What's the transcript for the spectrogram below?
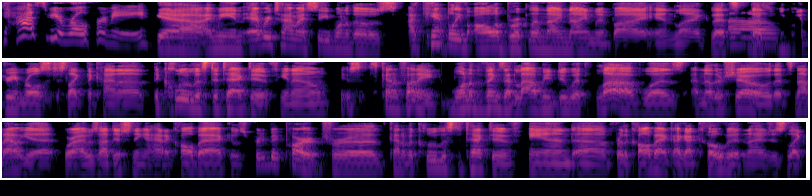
has to be a role for me. Yeah i mean every time i see one of those i can't believe all of brooklyn 99 went by and like that's oh. that's my dream roles is just like the kind of the clueless detective you know? It's, it's kind of funny. One of the things that allowed me to do with love was another show that's not out out yet where I was auditioning. I had a callback. It was a pretty big part for a kind of a clueless detective. And uh, for the callback, I got COVID and I just like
